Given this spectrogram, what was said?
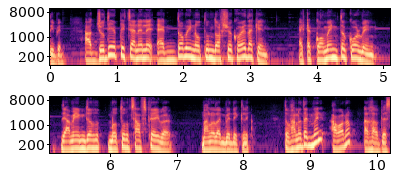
দিবেন। আর যদি আপনি চ্যানেলে একদমই নতুন দর্শক হয়ে থাকেন, একটা কমেন্ট তো করবেন যে আমি একজন নতুন সাবস্ক্রাইবার ভালো লাগবে দেখলে। তো ভালো থাকবেন, আবারও আল্লাহ হাফেজ।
